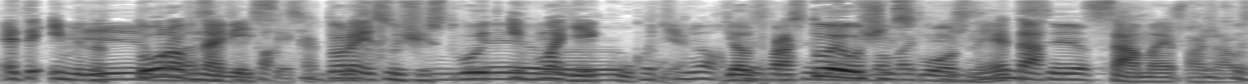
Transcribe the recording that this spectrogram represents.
Это именно то равновесие, которое существует и в моей кухне. Делать простое очень сложно, это самое, пожалуй.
